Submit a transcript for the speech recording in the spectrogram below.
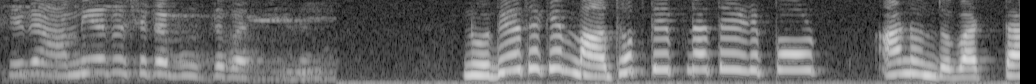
সেটা আমিও তো সেটা বুঝতে পারছি না। নদিয়া থেকে মাধব দেবনাথের রিপোর্ট আনন্দ বার্তা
